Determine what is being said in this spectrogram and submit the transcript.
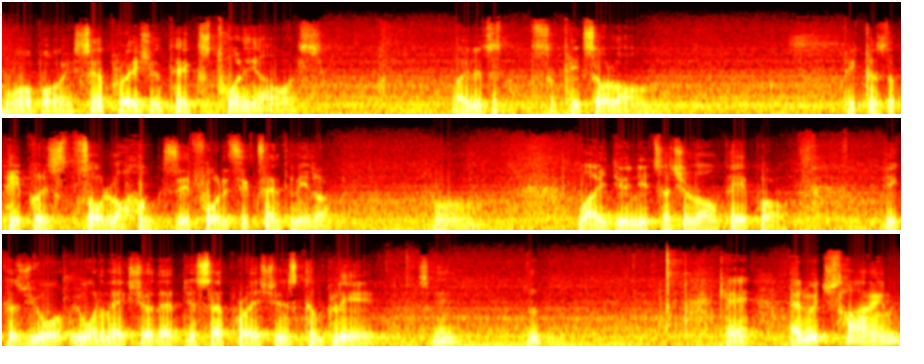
Oh boy, separation takes 20 hours. Why does it take so long? Because the paper is so long, see, 46 centimeter. Oh. Why do you need such a long paper? Because you, you want to make sure that your separation is complete. See? Hmm? Okay, at which time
